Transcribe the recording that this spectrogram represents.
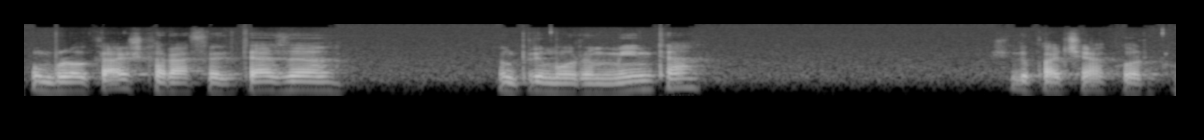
Un blocaj care afectează în primul rând mintea și după aceea corpul.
